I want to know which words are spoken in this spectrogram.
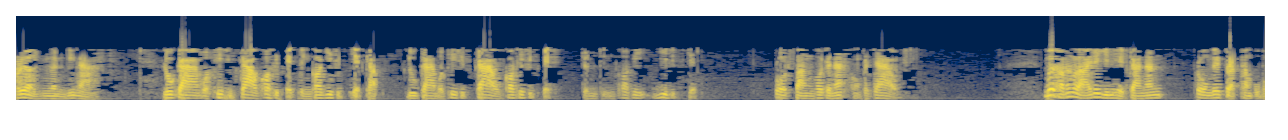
เรื่องเงินวินา ลูกาบทที่สิบเก้าข้อสิบเอ็ดถึงข้อยี่สิบเจ็ดครับ ลูกาบทที่สิบเก้าข้อที่สิบเอ็ดจนถึงข้อที่ยี่สิบเจ็ดโปรดฟังพระเจ้าของพระเจ้า เมื่อเขาทั้งหลายได้ยินเหตุการณ์นั้น พระองค์ได้ตรัสคำอุป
